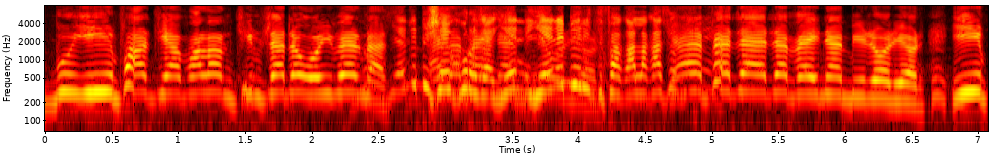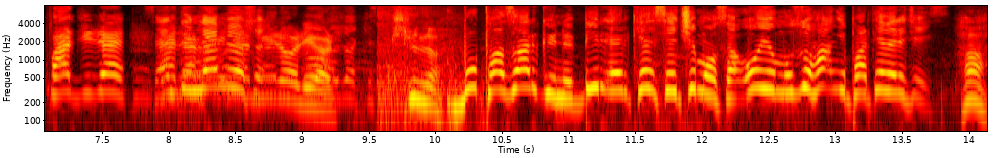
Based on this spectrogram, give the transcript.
bu iyi Parti'ye falan kimse de oy vermez. Yeni bir şey HDP kuracak. Yeni, bir yeni bir oluyor. ittifak alakası yok. CHP de HDP ile bir oluyor. İyi Parti de Sen HDP dinlemiyorsun. bir oluyor. Bismillah. Bu pazar günü bir erken seçim olsa oyumuzu hangi partiye vereceğiz? Ha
